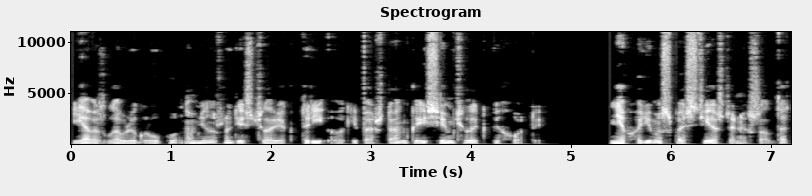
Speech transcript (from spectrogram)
Я возглавлю группу, но мне нужно 10 человек, 3 в экипаж танка и 7 человек пехоты. Необходимо спасти остальных солдат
